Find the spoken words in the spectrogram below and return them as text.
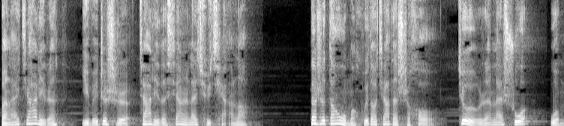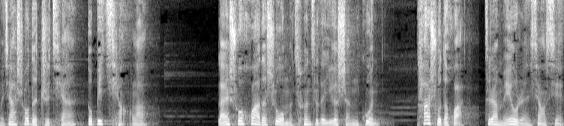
本来家里人以为这是家里的先人来取钱了，但是当我们回到家的时候，就有人来说。我们家烧的纸钱都被抢了。来说话的是我们村子的一个神棍，他说的话自然没有人相信，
